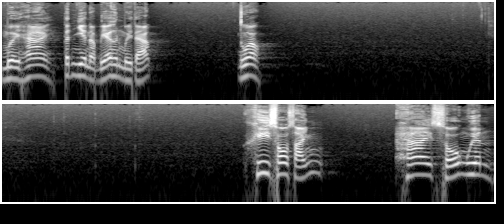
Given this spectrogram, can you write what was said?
12 tất nhiên là bé hơn 18. Đúng không? Khi so sánh hai số nguyên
